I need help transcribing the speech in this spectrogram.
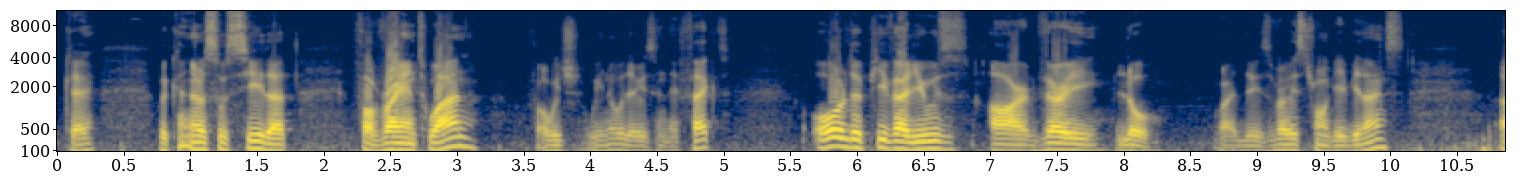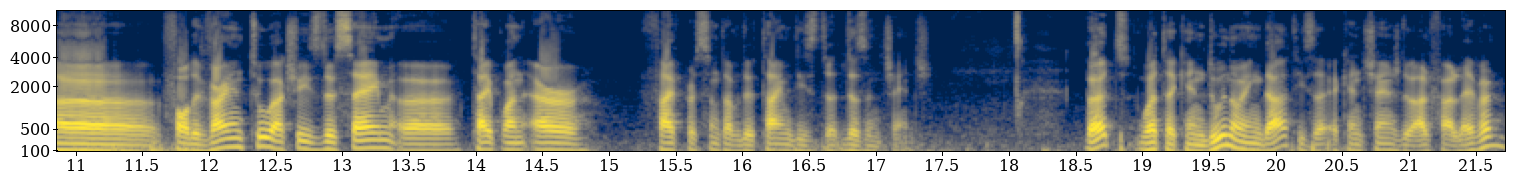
Okay. We can also see that for variant 1, for which we know there is an effect, all the p-values are very low. Right? There is very strong evidence. Uh, for the variant 2, actually, it's the same. Uh, type 1 error, 5% of the time, this doesn't change. But what I can do knowing that is I can change the alpha level.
